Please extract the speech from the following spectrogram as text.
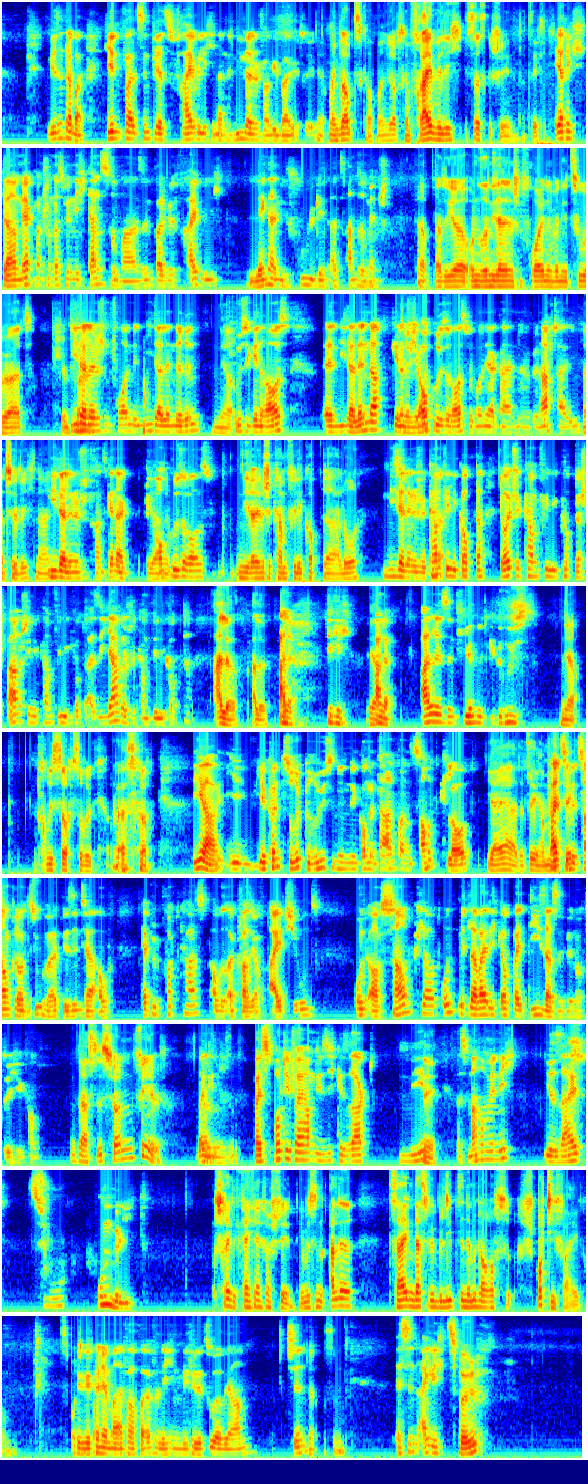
Wir sind dabei. Jedenfalls sind wir jetzt freiwillig in eine niederländische AG beigetreten. Ja, man glaubt es kaum, man glaubt es kaum. Freiwillig ist das geschehen, tatsächlich. Ja, richtig. Daran merkt man schon, dass wir nicht ganz normal sind, weil wir freiwillig länger in die Schule gehen als andere Menschen. Ja, also hier unsere niederländischen Freunde, wenn ihr zuhört. Niederländischen Freunde, Niederländerin, Ja, Grüße gehen raus. Äh, Niederländer gehen natürlich auch Grüße raus. Wir wollen ja keinen äh, benachteiligen. natürlich, nein. Niederländische Transgender Ja, auch ne- Grüße raus. Niederländische Kampfhelikopter, hallo. Niederländische Kampfhelikopter, deutsche Kampfhelikopter, spanische Kampfhelikopter, asiatische Kampfhelikopter. Alle, alle. Alle. Wirklich. Ja. Alle. Alle sind hiermit gegrüßt. Ja. Grüß doch zurück, oder so. Ja, ihr, ihr könnt zurückgrüßen in den Kommentaren von Soundcloud. Ja, ja, tatsächlich haben Falls ihr wir mit Soundcloud zuhört, wir sind ja auf Apple Podcast, äh, quasi auf iTunes und auf Soundcloud und mittlerweile, ich glaube, bei Deezer sind wir noch durchgekommen. Das ist schon viel. Bei, Also, die, bei Spotify haben die sich gesagt, nee, nee, das machen wir nicht. Ihr seid zu unbeliebt. schrecklich, kann ich gar nicht verstehen. Wir müssen alle zeigen, dass wir beliebt sind, damit wir auch auf Spotify kommen. Wir, wir können ja mal einfach veröffentlichen, wie viele Zuhörer wir haben. Sind. ja, sind Es sind eigentlich zwölf.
